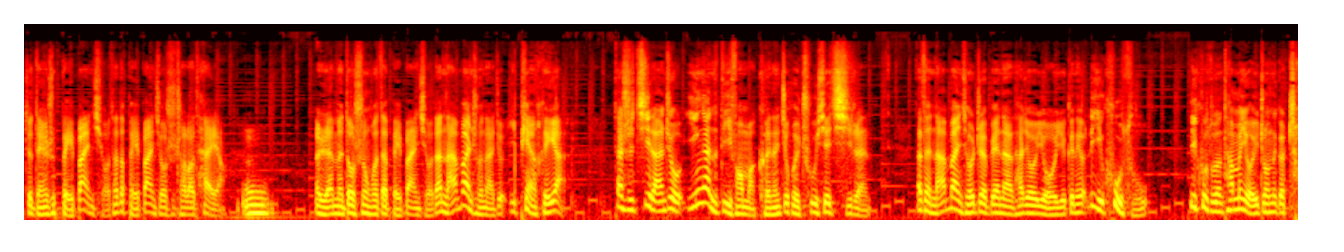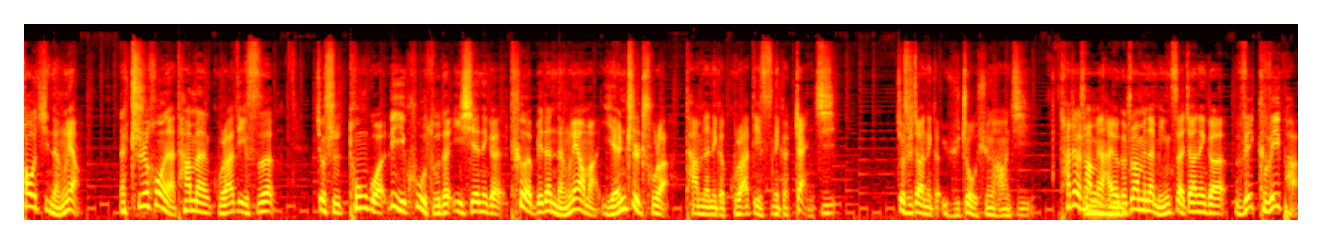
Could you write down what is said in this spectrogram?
就等于是北半球，它的北半球是朝着太阳，嗯，人们都生活在北半球，但南半球呢就一片黑暗。但是既然只有阴暗的地方嘛，可能就会出一些奇人。那在南半球这边呢，他就有一个那个利库族，利库族呢，他们有一种那个超级能量。那之后呢，他们古拉蒂斯就是通过利库族的一些那个特别的能量嘛，研制出了他们的那个古拉蒂斯那个战机，就是叫那个宇宙巡航机。它这上面还有个专门的名字，叫那个 Vic Vipa，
